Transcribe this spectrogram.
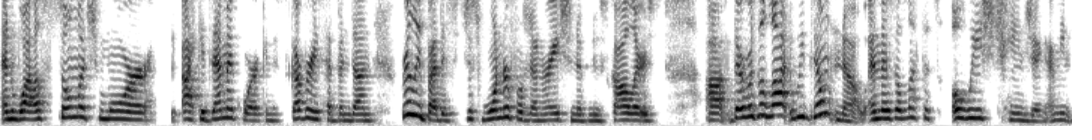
And while so much more academic work and discoveries had been done, really by this just wonderful generation of new scholars, uh, there was a lot we don't know, and there's a lot that's always changing. I mean,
